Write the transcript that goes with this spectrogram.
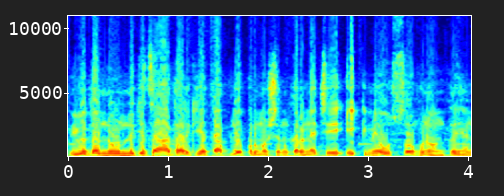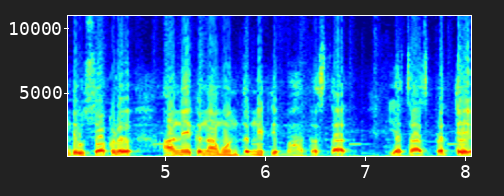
विविध निवडणुकीचा आधार घेत आपले प्रमोशन करण्याचे एकमेव उत्सव म्हणून दहीहंडी उत्सवाकडे अनेक नामवंत नेते पाहत असतात. याचा आज प्रत्यय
